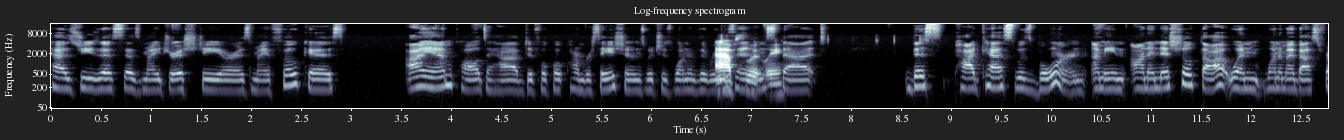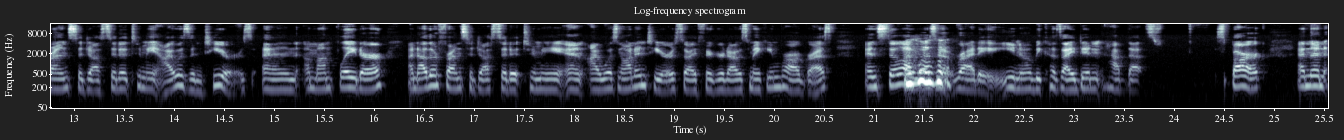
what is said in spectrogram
has Jesus as my drishti or as my focus, I am called to have difficult conversations, which is one of the reasons Absolutely. that this podcast was born. I mean, on initial thought, when one of my best friends suggested it to me, I was in tears. And a month later, another friend suggested it to me, and I was not in tears. So I figured I was making progress. And still, I wasn't ready, you know, because I didn't have that spark. And then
